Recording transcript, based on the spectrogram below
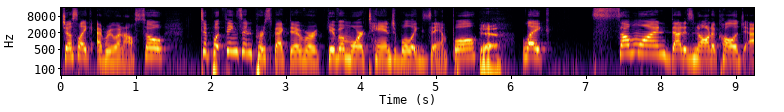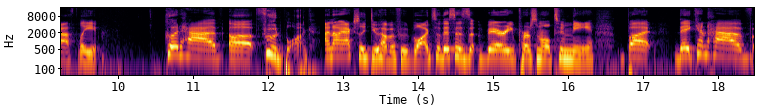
just like everyone else. So to put things in perspective or give a more tangible example, Yeah. like someone that is not a college athlete could have a food blog. And I actually do have a food blog, so this is very personal to me. But they can have,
